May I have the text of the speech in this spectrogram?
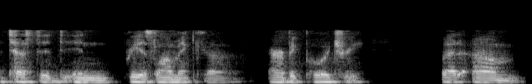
attested in pre-Islamic Arabic poetry. But um,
